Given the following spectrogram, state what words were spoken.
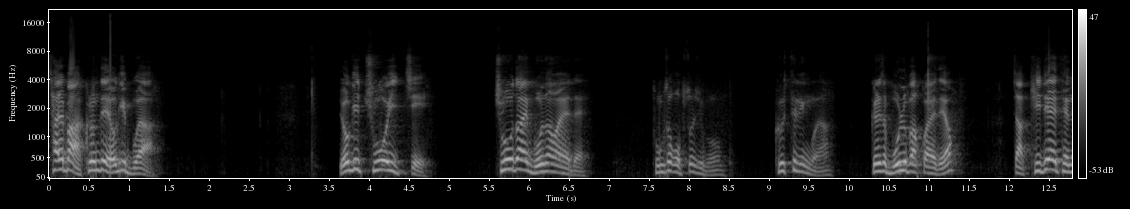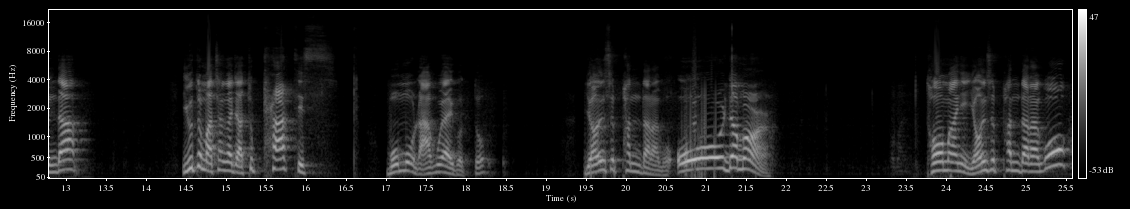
잘 봐 그런데 여기 뭐야 여기 주어 있지 주어 다음에 뭐 나와야 돼 동사가 없어 지금. 그거 틀린 거야. 그래서 뭘로 바꿔야 돼요? 자, 기대된다. 이것도 마찬가지야. to practice. 뭐뭐라고야 이것도. 연습한다라고. all the more. 더 많이 연습한다라고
